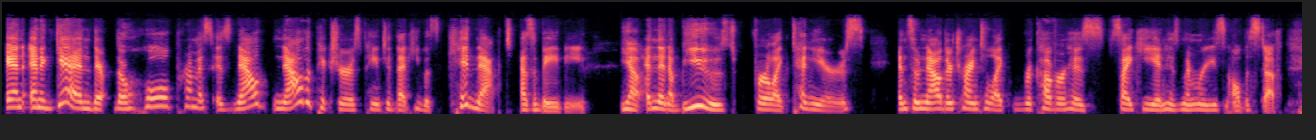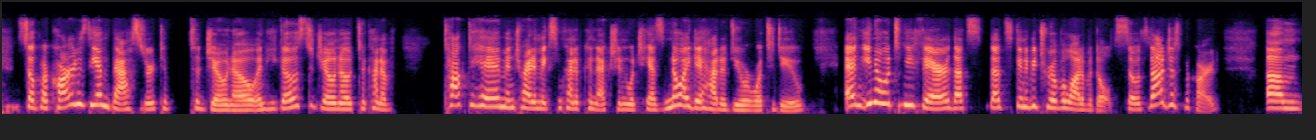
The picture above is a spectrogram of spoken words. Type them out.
And and again, their the whole premise is now now the picture is painted that he was kidnapped as a baby yeah. and then abused for like 10 years. And so now they're trying to like recover his psyche and his memories and all this stuff. So Picard is the ambassador to, to Jono, and he goes to Jono to kind of talk to him and try to make some kind of connection, which he has no idea how to do or what to do. And you know what? To be fair, that's that's going to be true of a lot of adults. So it's not just Picard. Um,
